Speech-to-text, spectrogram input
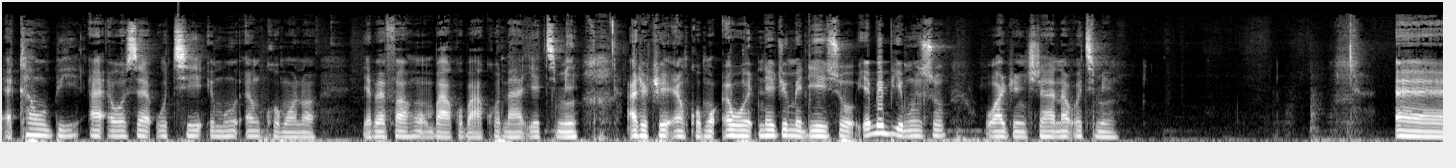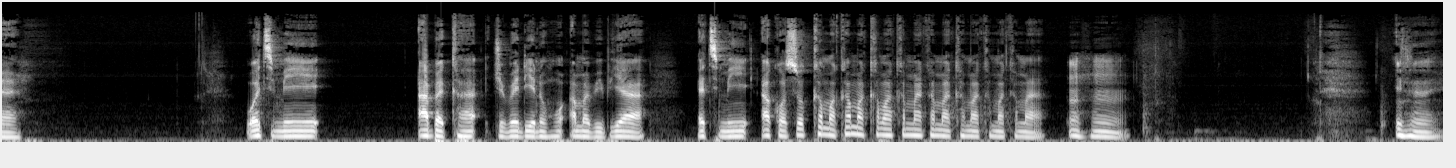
ɛka ho bi a ɛwɔ sɛ wote emu nkɔmmɔ no yɛbɛfa ho baako baako na yɛtumi atwetwe nkɔmmɔ ɛwɔ n'adwumadie so. Yɛbɛbie mu nso wɔ adwenkyerɛ na watumi ɛɛ watumi abɛka dwumadie no ho ama biribi a atumi akɔ so kama kama kama kama kama kama kama kama. Mhm. Mhm.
